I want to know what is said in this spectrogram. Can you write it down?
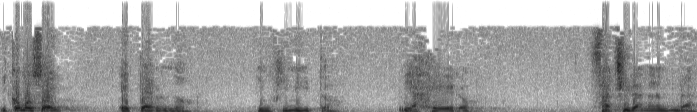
¿Y cómo soy? Eterno, infinito, viajero, Sachidananda.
